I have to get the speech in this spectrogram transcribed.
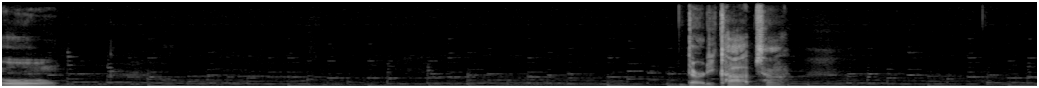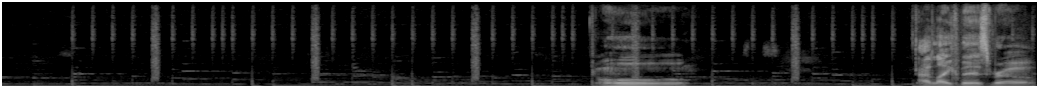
Oh. dirty cops, huh? Oh. I like this, bro.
